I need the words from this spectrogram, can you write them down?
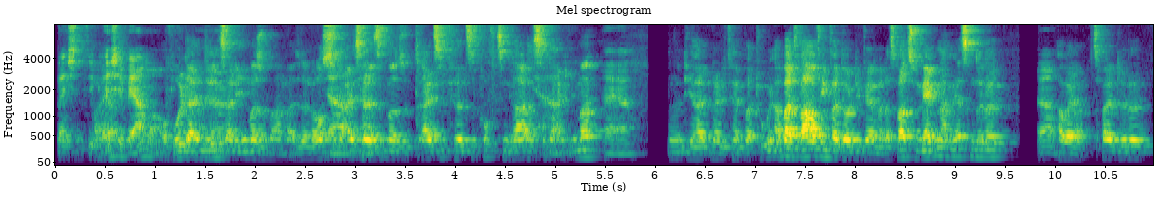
vielleicht die Ja, gleiche Wärme Obwohl da in drin ist eigentlich immer so warm. Also in Rostock Ja. Eishalle ist immer so 13, 14, 15 Grad, das Ja. sind eigentlich immer. Ja, ja. Ne, Die halten dann die Temperatur. Aber es war auf jeden Fall deutlich wärmer. Das war zu merken nach dem ersten Drittel. ja. Aber ja, zwei Drittel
